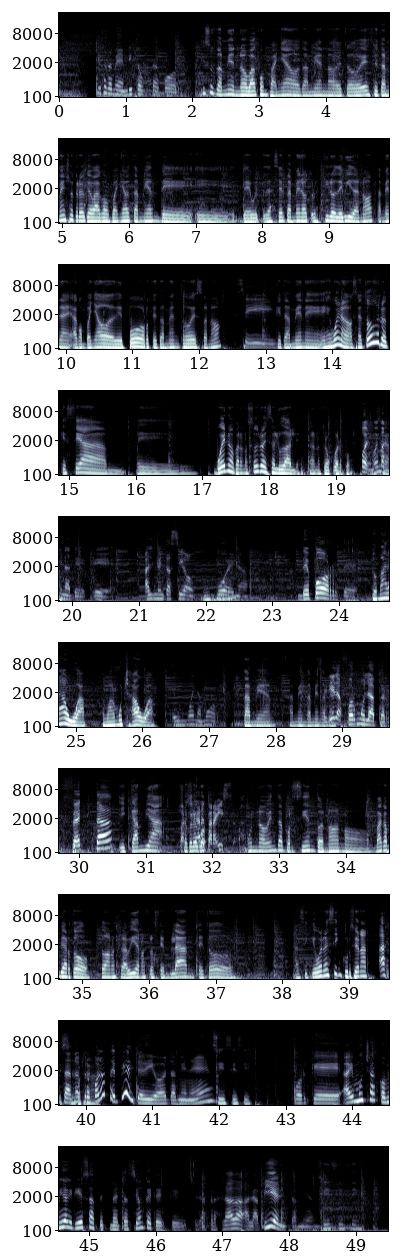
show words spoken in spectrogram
ella también, viste, opta por. Eso también, ¿no? Va acompañado también, ¿no? De todo esto. Y también yo creo que va acompañado también de, eh, de, de hacer también otro estilo de vida, ¿no? También acompañado de deporte, también todo eso, ¿no? Sí. Que también es bueno, o sea, todo lo que sea eh, bueno para nosotros es saludable para nuestro cuerpo. Bueno, O sea, imagínate, eh, alimentación buena, deporte, Tomar agua, tomar mucha agua, un buen amor. también, también, también, Sería también. la fórmula perfecta Y cambia, para yo creo al paraíso. que un 90%, ¿no? no Va a cambiar todo, toda nuestra vida, nuestro semblante, todo. Así que bueno, es incursionar. Hasta es nuestro color de piel, te digo también, ¿eh? Sí, sí, sí. Porque hay mucha comida que tiene esa pigmentación que te, que te la traslada a la piel también. Sí, sí, sí.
